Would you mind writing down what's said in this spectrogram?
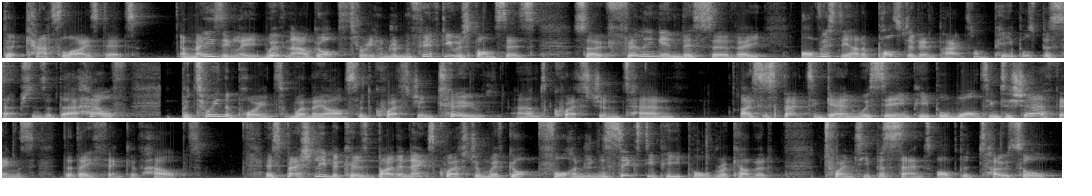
that catalysed it? Amazingly, we've now got 350 responses. So filling in this survey obviously had a positive impact on people's perceptions of their health between the point when they answered question 2 and question 10. I suspect again we're seeing people wanting to share things that they think have helped. Especially because by the next question we've got 460 people recovered, 20% of the total.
